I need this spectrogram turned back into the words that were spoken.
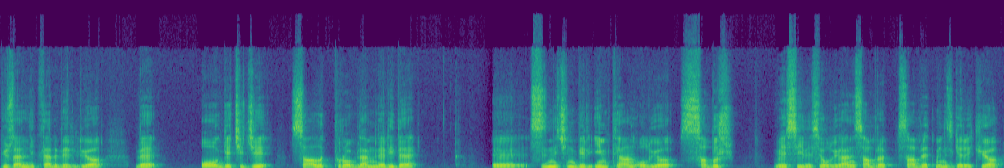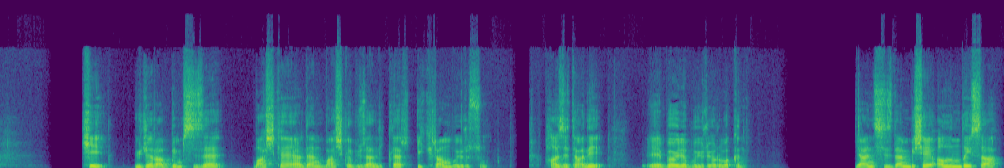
güzellikler veriliyor ve o geçici sağlık problemleri de e, sizin için bir imtihan oluyor. Sabır vesilesi oluyor. Yani sabra, sabretmeniz gerekiyor ki Yüce Rabbim size başka yerden başka güzellikler ikram buyursun. Hazreti Ali e, böyle buyuruyor bakın. Yani sizden bir şey alındıysa,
